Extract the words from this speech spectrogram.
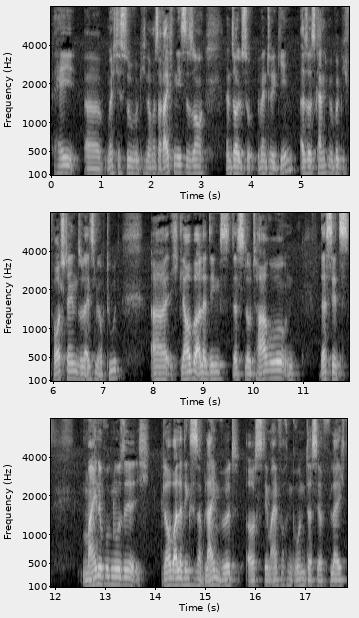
hey, äh, möchtest du wirklich noch was erreichen nächste Saison, dann solltest du eventuell gehen. Also das kann ich mir wirklich vorstellen, so leid es mir auch tut. Äh, ich glaube allerdings, dass Lotaro, und das ist jetzt meine Prognose, ich glaube allerdings, dass er bleiben wird, aus dem einfachen Grund, dass er vielleicht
